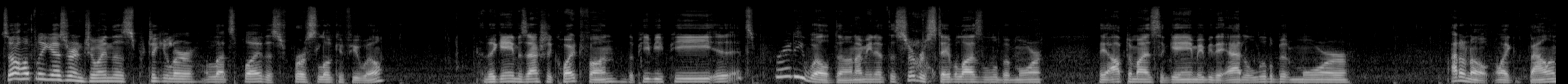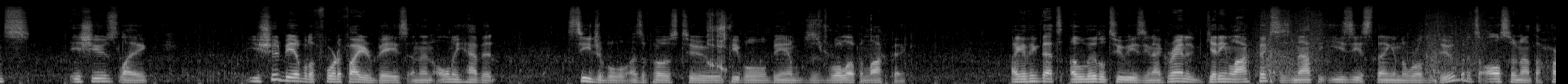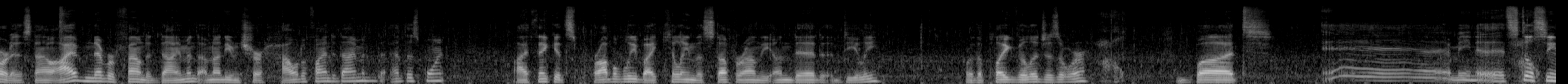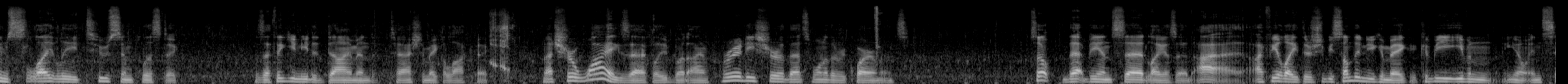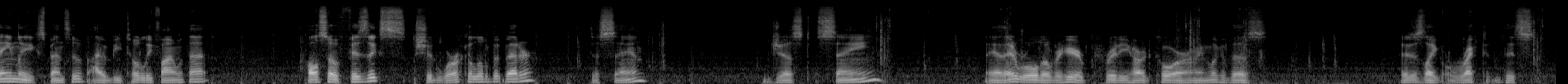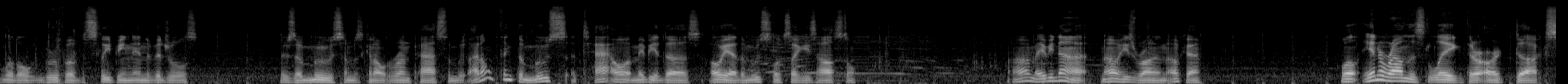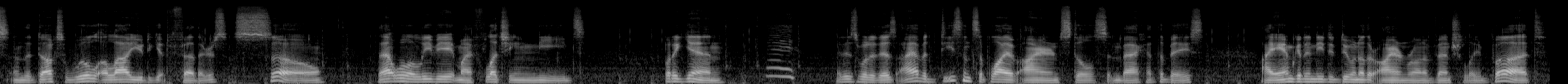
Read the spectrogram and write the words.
So hopefully you guys are enjoying this particular Let's Play, this first look, if you will. The game is actually quite fun. The PvP, it's pretty well done. I mean, if the servers stabilize a little bit more, they optimize the game, maybe they add a little bit more, I don't know, like balance issues, like you should be able to fortify your base and then only have it siegeable as opposed to people being able to just roll up and lockpick. Like, I think that's a little too easy. Now, granted, getting lockpicks is not the easiest thing in the world to do, but it's also not the hardest. Now, I've never found a diamond. I'm not even sure how to find a diamond at this point. I think it's probably by killing the stuff around the undead Dealey, or the plague village, as it were. But, eh, I mean, it still seems slightly too simplistic. Because I think you need a diamond to actually make a lockpick. Not sure why exactly, but I'm pretty sure that's one of the requirements. So, that being said, like I said, I I feel like there should be something you can make. It could be even, you know, insanely expensive. I would be totally fine with that. Also, physics should work a little bit better. Just saying. Just saying. Yeah, they rolled over here pretty hardcore. I mean, look at this. They just, like, wrecked this little group of sleeping individuals. There's a moose. I'm just going to run past the moose. I don't think the moose attack... Oh, maybe it does. Oh, yeah, the moose looks like he's hostile. Oh, maybe not. No, he's running. Okay. Well, in around this lake, there are ducks, and the ducks will allow you to get feathers, so that will alleviate my fletching needs. But again, eh, it is what it is. I have a decent supply of iron still sitting back at the base. I am going to need to do another iron run eventually, but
